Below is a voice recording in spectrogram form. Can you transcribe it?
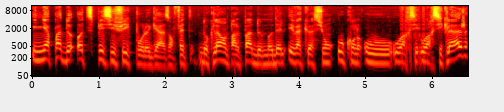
il n'y a pas de hotte spécifique pour le gaz. En fait, donc là, on ne parle pas de modèle évacuation ou, recyclage.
